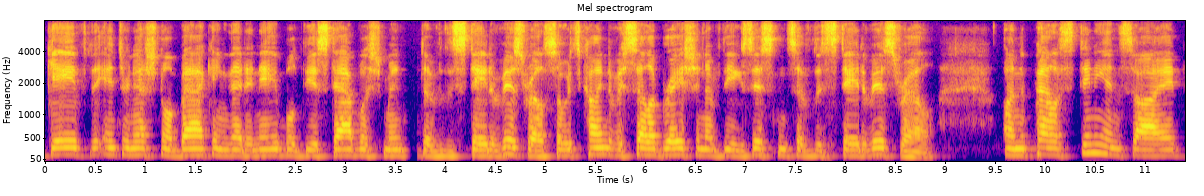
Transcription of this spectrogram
gave the international backing that enabled the establishment of the state of Israel. So it's kind of a celebration of the existence of the state of Israel. On the Palestinian side,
